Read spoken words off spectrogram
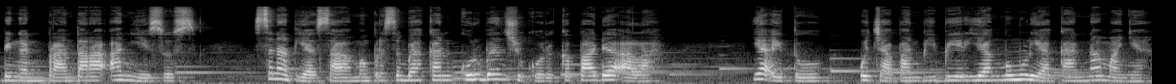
dengan perantaraan Yesus senantiasa mempersembahkan kurban syukur kepada Allah, yaitu ucapan bibir yang memuliakan namanya.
